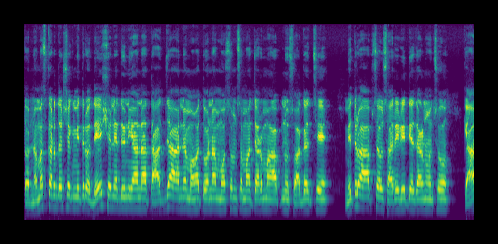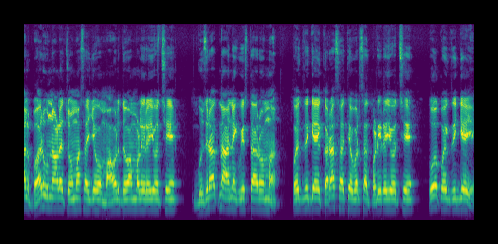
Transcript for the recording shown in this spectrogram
તો નમસ્કાર દર્શક મિત્રો, દેશ અને દુનિયાના તાજા અને મહત્વના મોસમ સમાચારમાં આપનું સ્વાગત છે. મિત્રો, આપ સૌ સારી રીતે જાણો છો કે હાલ ભર ઉનાળે ચોમાસા જેવો માહોલ જોવા મળી રહ્યો છે. ગુજરાતના અનેક વિસ્તારોમાં કોઈક જગ્યાએ કરા સાથે વરસાદ પડી રહ્યો છે, તો કોઈક જગ્યાએ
